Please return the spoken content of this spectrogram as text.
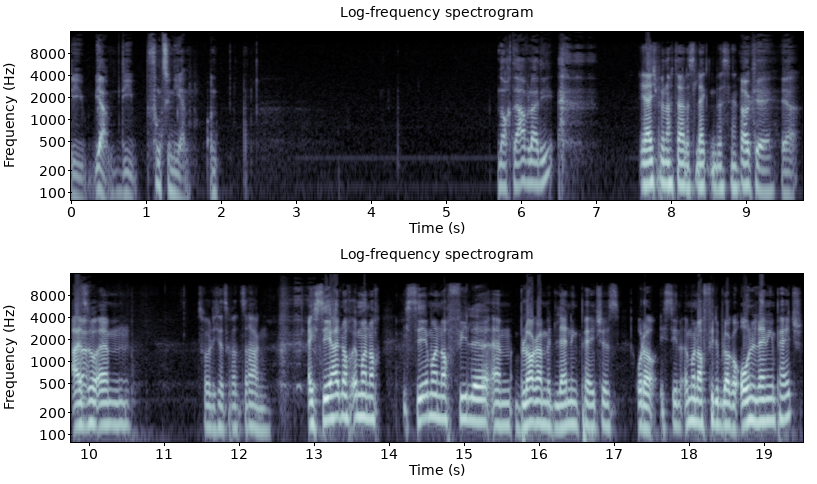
die, ja, die funktionieren. Und noch da, Vladi? Ja, ich bin noch da, das leckt ein bisschen. Okay, ja. Also, ähm, was wollte ich jetzt gerade sagen? Ich sehe halt noch immer noch, ich sehe immer noch viele ähm, Blogger mit Landingpages oder ich sehe immer noch viele Blogger ohne Landingpage.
